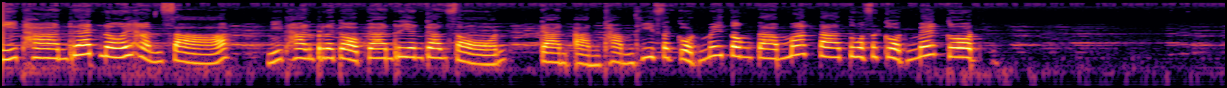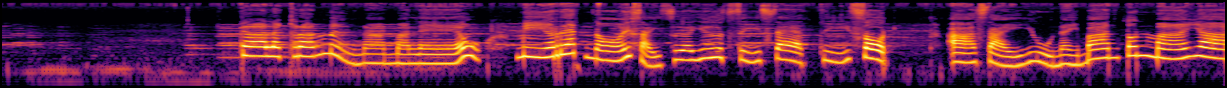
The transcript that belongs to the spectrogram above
นิทานแรดน้อยหันษา นิทานประกอบการเรียนการสอน การอ่านคำที่สะกดไม่ตรงตามมาตราตัวสะกดแม่กฎ กาละครั้งหนึ่งนานมาแล้ว มีแรดน้อยใส่เสื้อยืดสีแสดสีสด อาศัยอยู่ในบ้านต้นไม้ใหญ่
